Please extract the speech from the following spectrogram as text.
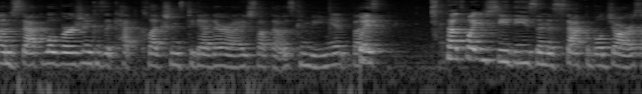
um, stackable version because it kept collections together. I just thought that was convenient. But anyways, that's why you see these in the stackable jars.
